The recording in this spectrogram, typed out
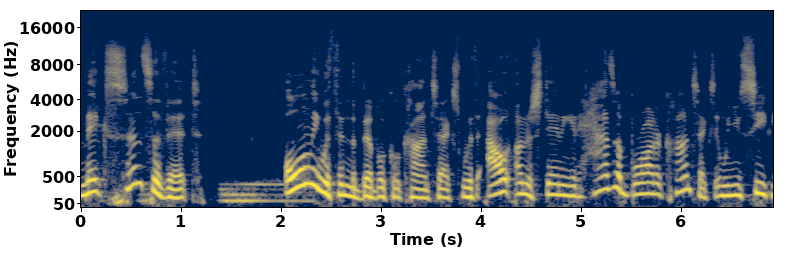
make sense of it only within the biblical context without understanding it has a broader context. And when you see,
